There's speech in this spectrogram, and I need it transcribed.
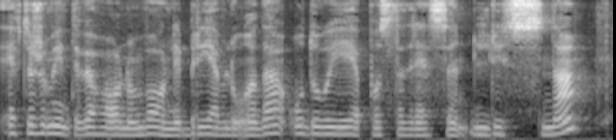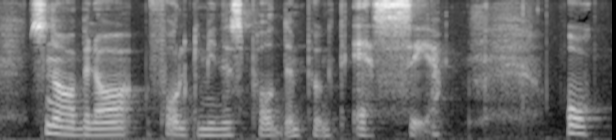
eftersom inte vi har någon vanlig brevlåda och då är e-postadressen lyssna snabela folkminnespodden.se och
